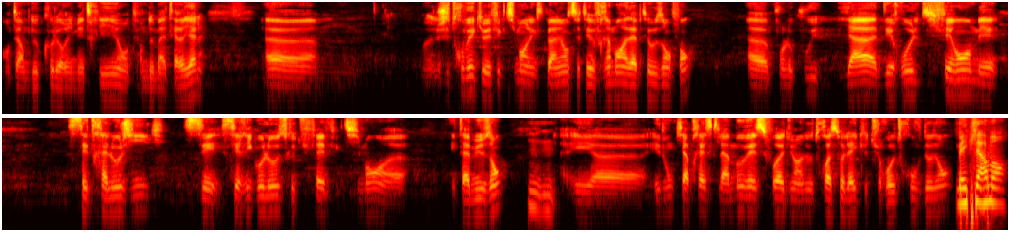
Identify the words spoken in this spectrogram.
en termes de colorimétrie, en termes de matériel. Euh, J'ai trouvé que effectivement l'expérience était vraiment adaptée aux enfants. Euh, pour le coup, il y a des rôles différents, mais c'est très logique, c'est rigolo ce que tu fais effectivement euh, est amusant. Mm, mm. Et, euh, et donc il y a presque la mauvaise foi du 1, 2, 3 soleil que tu retrouves dedans. Mais clairement.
